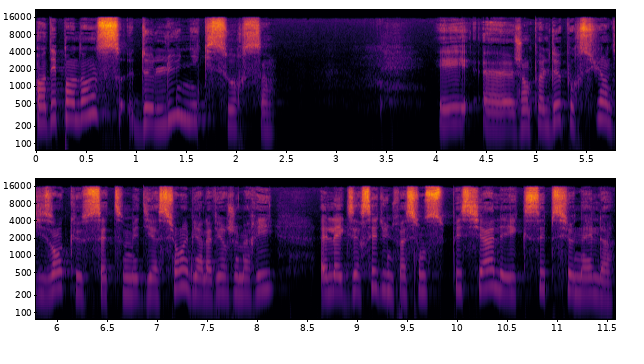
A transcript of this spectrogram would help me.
en dépendance de l'unique source. Et euh, Jean-Paul II poursuit en disant que cette médiation, eh bien, la Vierge Marie, elle l'a exercée d'une façon spéciale et exceptionnelle.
